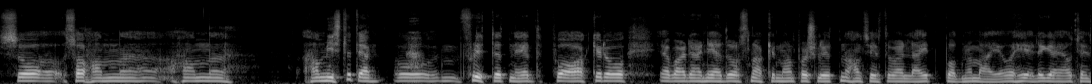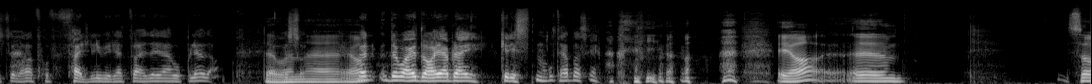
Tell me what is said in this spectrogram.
Så, så han, eh, han, han mistet den, og flyttet ned på Aker. Og jeg var der nede og snakket med han på slutten, og han syntes det var leit både med meg og hele greia. Og syntes det var forferdelig urettferdig jeg opplevde. Det en eh, ja. Men det var jo da jeg blei kristen, holdt jeg på å si. ja. ja um, så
